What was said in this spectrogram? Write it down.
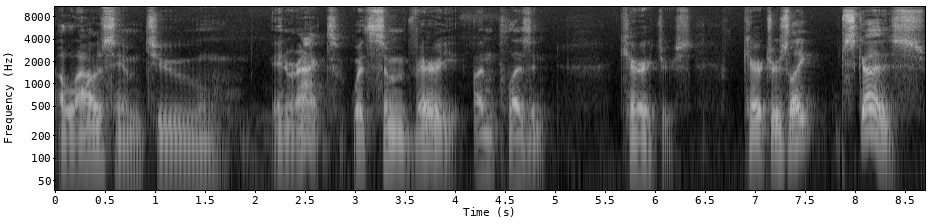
allows him to interact with some very unpleasant characters. Characters like Scuzz,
